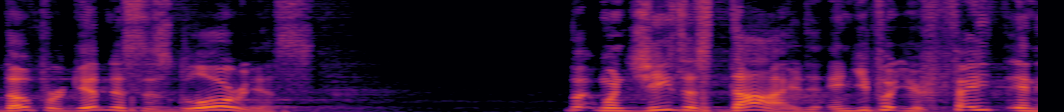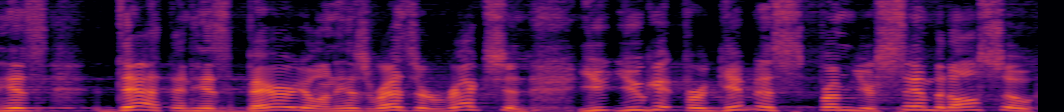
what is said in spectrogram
though forgiveness is glorious, but when Jesus died and you put your faith in his death and his burial and his resurrection, you, you get forgiveness from your sin, but also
